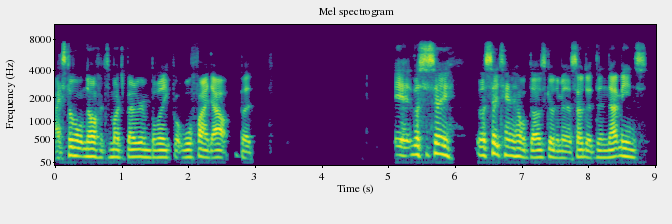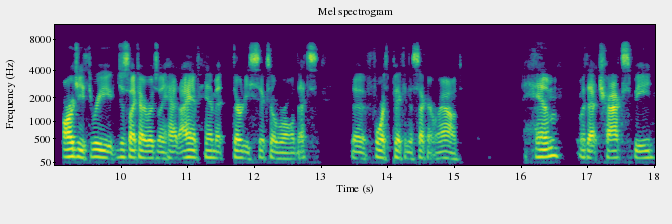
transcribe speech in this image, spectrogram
I still don't know if it's much better than Blake, but we'll find out. But it, let's just say let's say Tannehill does go to Minnesota, then that means RG three, just like I originally had, I have him at thirty six overall. That's the fourth pick in the second round. Him with that track speed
